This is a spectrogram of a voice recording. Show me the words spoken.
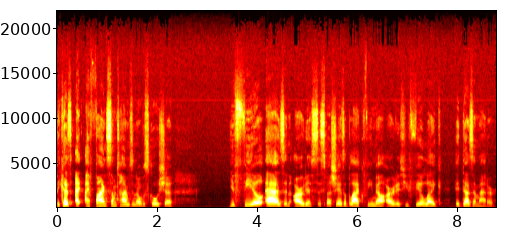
because I, I find sometimes in Nova Scotia, you feel as an artist, especially as a black female artist, you feel like it doesn't matter.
